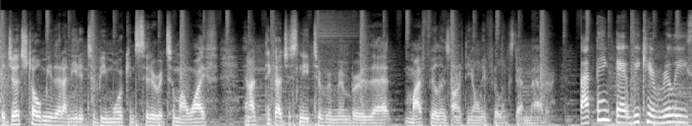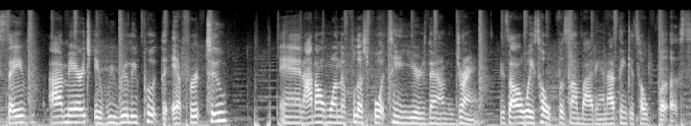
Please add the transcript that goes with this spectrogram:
The judge told me that I needed to be more considerate to my wife, and I think I just need to remember that my feelings aren't the only feelings that matter. I think that we can really save our marriage if we really put the effort to, and I don't want to flush 14 years down the drain. There's always hope for somebody, and I think it's hope for us.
